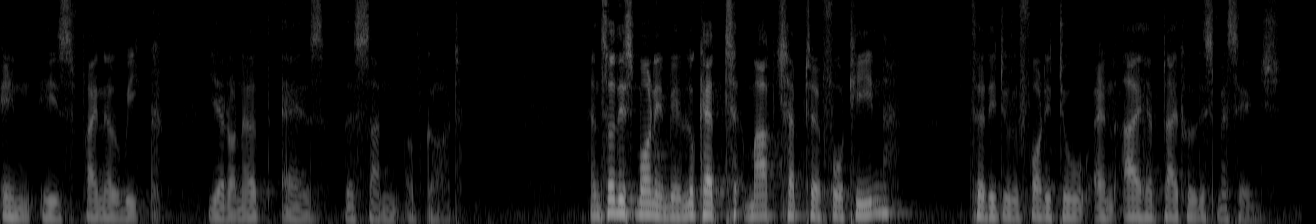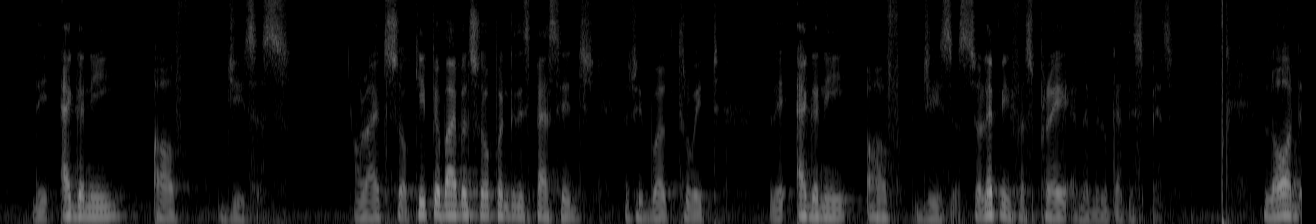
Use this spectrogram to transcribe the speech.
in his final week here on earth as the Son of God. And so this morning we look at Mark chapter 14, 32 to 42, and I have titled this message, The Agony of Jesus. All right, so keep your Bibles open to this passage as we work through it, the agony of Jesus. So let me first pray and then we look at this passage. Lord,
